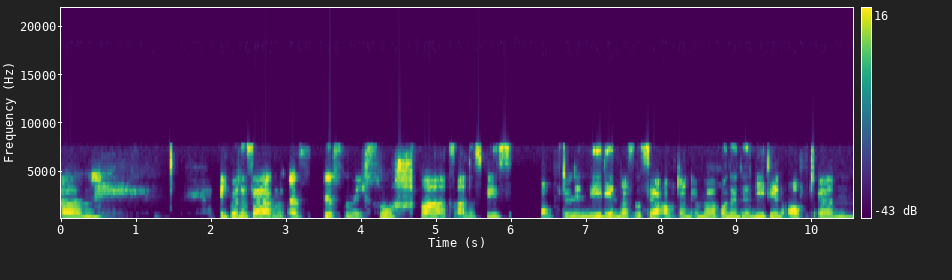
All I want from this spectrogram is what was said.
Ähm, ich würde sagen, es ist nicht so schwarz alles, wie es oft in den Medien, das ist ja auch dann immer Rolle der Medien oft ähm,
